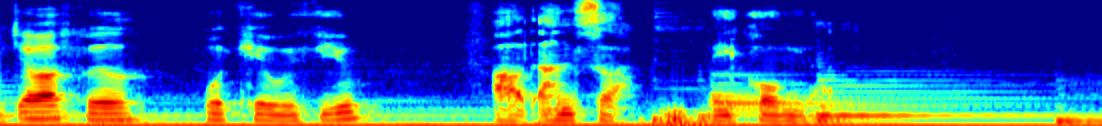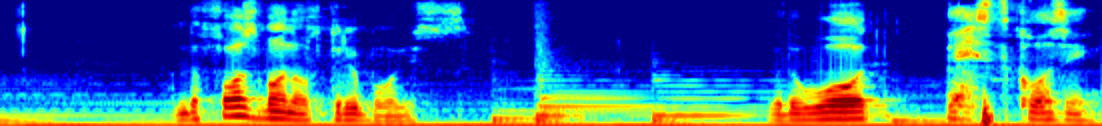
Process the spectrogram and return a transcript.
Whichever feel okay with you, I'll answer you call me that. I'm the firstborn of three boys, with the word best cousin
